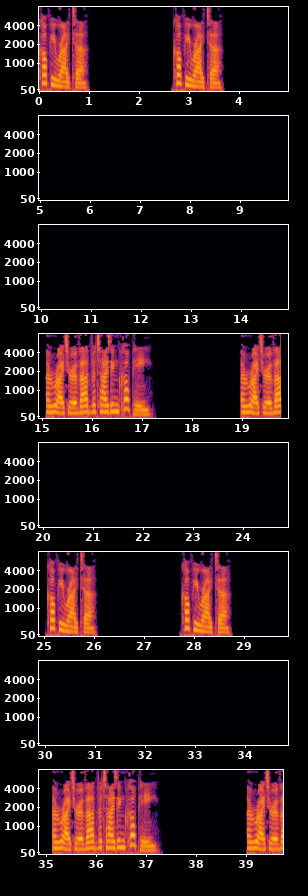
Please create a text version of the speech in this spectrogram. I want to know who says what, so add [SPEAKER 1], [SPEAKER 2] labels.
[SPEAKER 1] copywriter. Copywriter. A writer of advertising copy. A writer of copywriter. Copywriter a writer of advertising copy. A writer of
